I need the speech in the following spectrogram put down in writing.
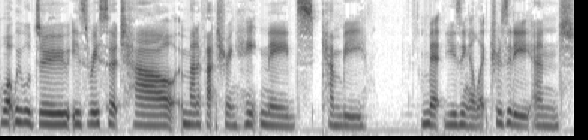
What we will do is research how manufacturing heat needs can be met using electricity and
